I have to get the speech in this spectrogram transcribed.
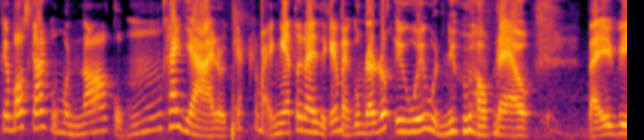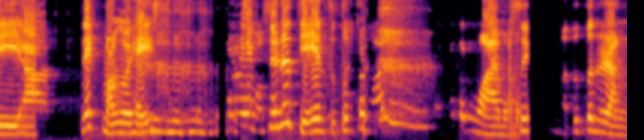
cái podcast của mình nó cũng khá dài rồi. Các các bạn nghe tới đây thì các bạn cũng đã rất yêu quý quỳnh như học đào. Tại vì uh, next mọi người hãy riêng một xíu nữa. Chị em tụi tôi có nói bên ngoài một xíu mà tôi tin rằng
